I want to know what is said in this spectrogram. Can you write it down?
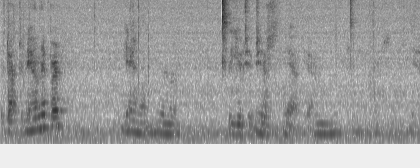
For Dr. Nail Nipper? Yeah. your, The YouTube your, channel. yeah. Yeah. Yeah.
